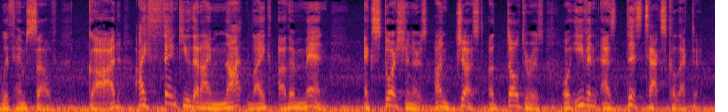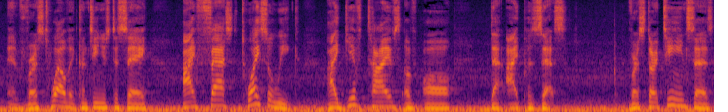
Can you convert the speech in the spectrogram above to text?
with himself God, I thank you that I'm not like other men extortioners, unjust, adulterers, or even as this tax collector. In verse 12, it continues to say, I fast twice a week. I give tithes of all that I possess. Verse 13 says,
